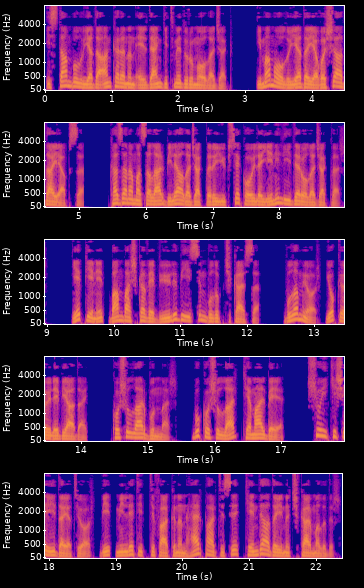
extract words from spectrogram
İstanbul ya da Ankara'nın elden gitme durumu olacak. İmamoğlu ya da Yavaş'ı aday yapsa. Kazanamasalar bile alacakları yüksek oyla yeni lider olacaklar. Yepyeni, bambaşka ve büyülü bir isim bulup çıkarsa. Bulamıyor, yok öyle bir aday. Koşullar bunlar. Bu koşullar, Kemal Bey'e. Şu iki şeyi dayatıyor. 1. Millet İttifakı'nın her partisi, kendi adayını çıkarmalıdır.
